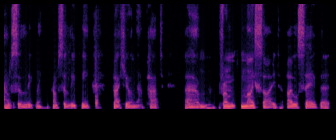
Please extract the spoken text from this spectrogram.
Absolutely, absolutely. back here on that, Pat. Um, from my side, I will say that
